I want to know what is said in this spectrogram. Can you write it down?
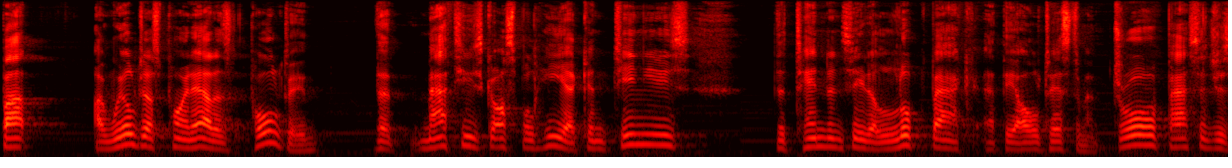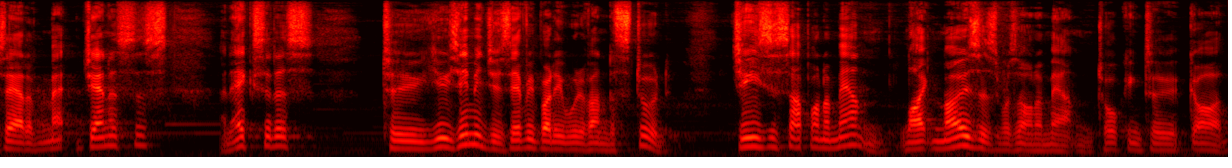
But I will just point out, as Paul did, that Matthew's gospel here continues the tendency to look back at the Old Testament, draw passages out of Genesis and Exodus to use images everybody would have understood. Jesus up on a mountain, like Moses was on a mountain talking to God.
